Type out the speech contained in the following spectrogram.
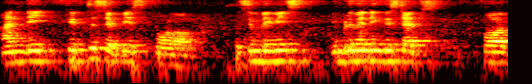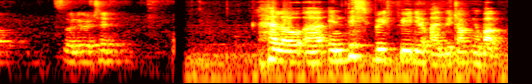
And the fifth step is follow up. It simply means implementing the steps for solution. Hello, uh, in this brief video I'll be talking about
